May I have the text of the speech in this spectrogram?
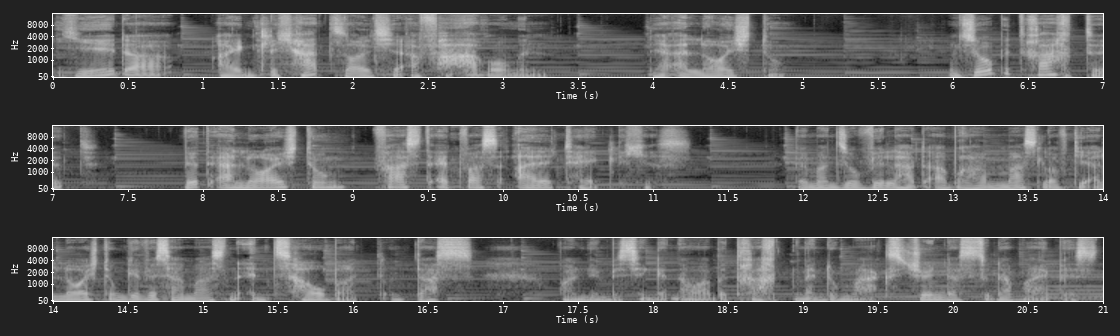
Jeder eigentlich hat solche Erfahrungen der Erleuchtung. Und so betrachtet wird Erleuchtung fast etwas Alltägliches. Wenn man so will, hat Abraham Maslow die Erleuchtung gewissermaßen entzaubert. Und das wollen wir ein bisschen genauer betrachten, wenn du magst. Schön, dass du dabei bist.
